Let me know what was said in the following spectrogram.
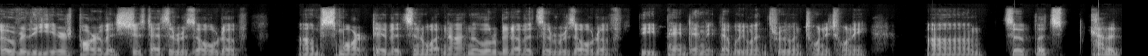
over the years. Part of it's just as a result of um, smart pivots and whatnot. And a little bit of it's a result of the pandemic that we went through in 2020. Um, so let's kind of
